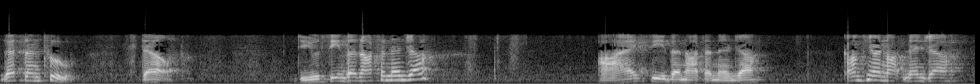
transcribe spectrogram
Lesson 2 Stealth. Do you see the not a ninja? I see the not a ninja. Come here, not ninja.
